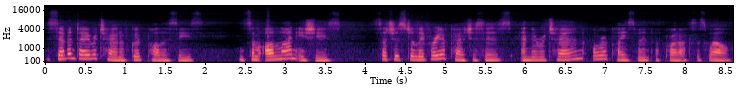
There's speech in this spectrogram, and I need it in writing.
the seven day return of good policies, and some online issues such as delivery of purchases and the return or replacement of products as well.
